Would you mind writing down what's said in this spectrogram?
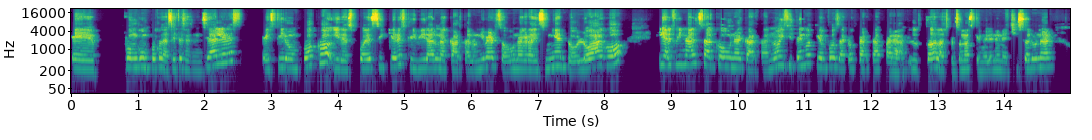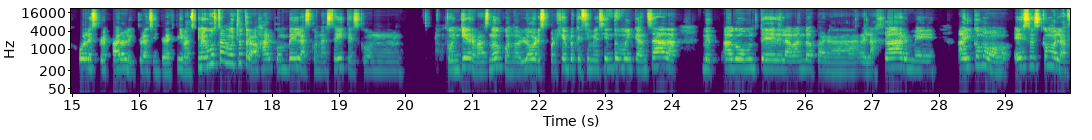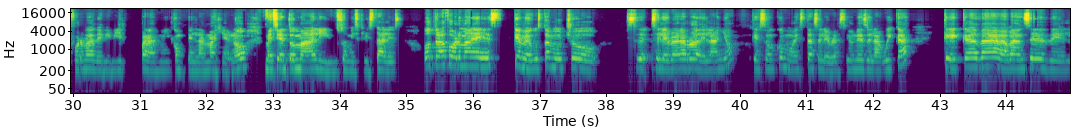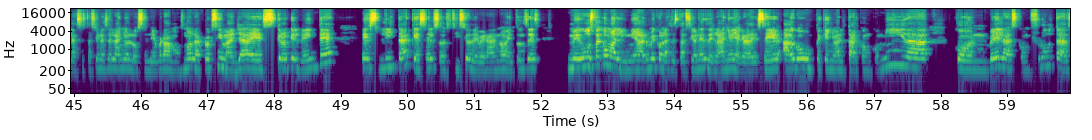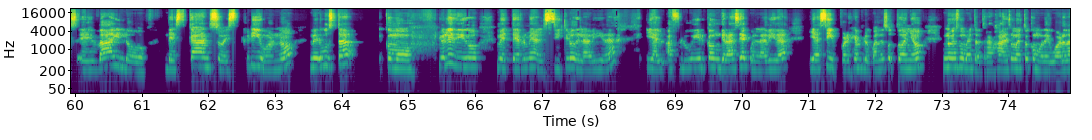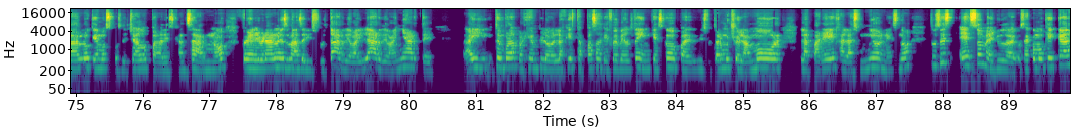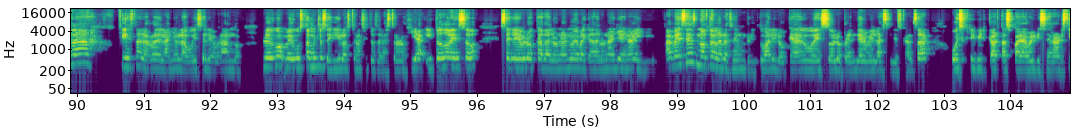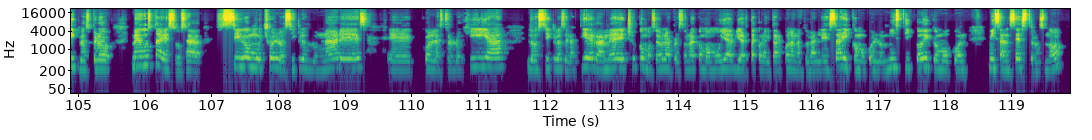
eh, pongo un poco de aceites esenciales, estiro un poco y después si quiero escribir una carta al universo, un agradecimiento, lo hago y al final saco una carta, ¿no? Y si tengo tiempo, saco carta para todas las personas que me leen en hechizo lunar o les preparo lecturas interactivas. Me gusta mucho trabajar con velas, con aceites, con, con hierbas, ¿no? Con olores. Por ejemplo, que si me siento muy cansada, me hago un té de lavanda para relajarme. Hay como, eso es como la forma de vivir para mí como que la magia, ¿no? Me siento mal y uso mis cristales. Otra forma es que me gusta mucho celebrar la rueda del año, que son como estas celebraciones de la Wicca, que cada avance de las estaciones del año lo celebramos, ¿no? La próxima ya es, creo que el 20, es Lita, que es el solsticio de verano, entonces me gusta como alinearme con las estaciones del año y agradecer, hago un pequeño altar con comida, con velas, con frutas, eh, bailo, descanso, escribo, ¿no? Me gusta como yo le digo, meterme al ciclo de la vida y a, fluir con gracia con la vida. Y así, por ejemplo, cuando es otoño, no es momento de trabajar, es momento como de guardar lo que hemos cosechado para descansar, ¿no? Pero en el verano es más de disfrutar, de bailar, de bañarte, hay temporada, por ejemplo, la fiesta pasada que fue Beltane, que es como para disfrutar mucho el amor, la pareja, las uniones, ¿no? Entonces, eso me ayuda, o sea, como que cada fiesta de la rueda del año la voy celebrando. Luego, me gusta mucho seguir los tránsitos de la astrología y todo eso celebro cada luna nueva y cada luna llena y a veces no tengo de hacer un ritual y lo que hago es solo prender velas y descansar o escribir cartas para abrir y cerrar ciclos, pero me gusta eso, o sea, sigo mucho los ciclos lunares, eh, con la astrología, los ciclos de la Tierra, me ha hecho como ser una persona como muy abierta a conectar con la naturaleza y como con lo místico y como con mis ancestros, ¿no?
